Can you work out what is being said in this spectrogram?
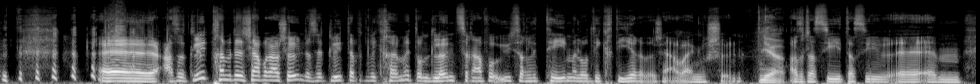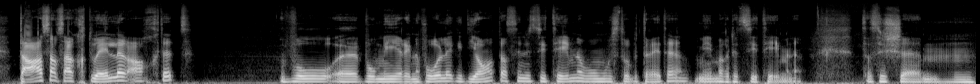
äh, also die Leute kommen, das ist aber auch schön, dass die Leute kommen und lassen sich auch von uns ein bisschen Themen diktieren. Das ist auch eigentlich schön. Ja. Also dass sie, dass sie äh, ähm, das als aktuell erachten, wo, äh, wo wir ihnen vorlegen, ja, das sind jetzt die Themen, wo man muss darüber reden wir machen jetzt die Themen. Das ist, ähm,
